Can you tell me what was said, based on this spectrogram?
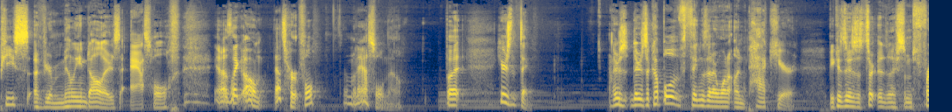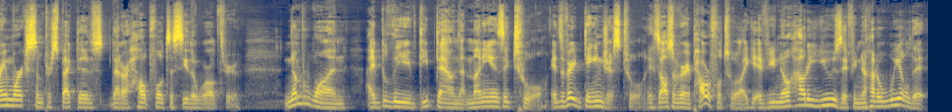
piece of your million dollars, asshole. And I was like, oh, that's hurtful. I'm an asshole now. But here's the thing. There's there's a couple of things that I want to unpack here because there's a certain, there's some frameworks, some perspectives that are helpful to see the world through. Number one, I believe deep down that money is a tool. It's a very dangerous tool. It's also a very powerful tool. Like if you know how to use it, if you know how to wield it,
